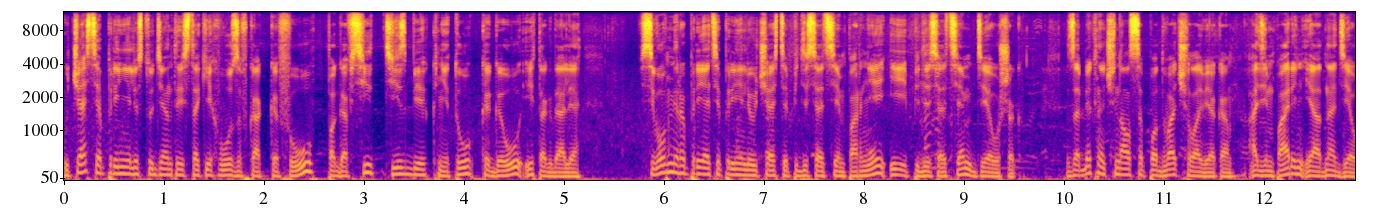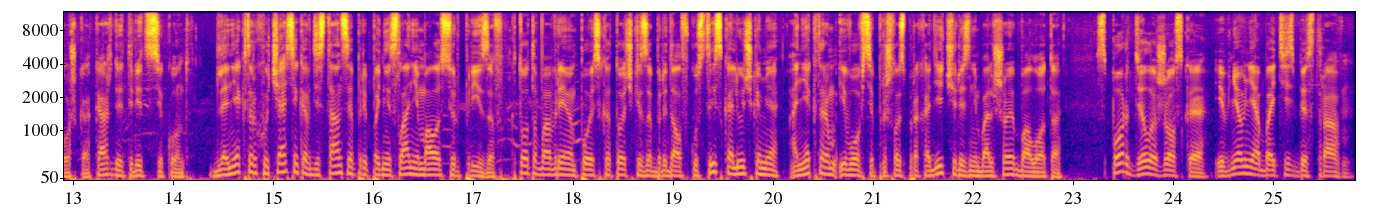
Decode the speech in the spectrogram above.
Участие приняли студенты из таких вузов, как КФУ, Паговсит, ТИСБИ, КНИТУ, КГУ и так далее. Всего в мероприятии приняли участие 57 парней и 57 девушек. Забег начинался по два человека. Один парень и одна девушка, каждые 30 секунд. Для некоторых участников дистанция преподнесла немало сюрпризов. Кто-то во время поиска точки забредал в кусты с колючками, а некоторым и вовсе пришлось проходить через небольшое болото. Спорт – дело жесткое, и в нем не обойтись без травм.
